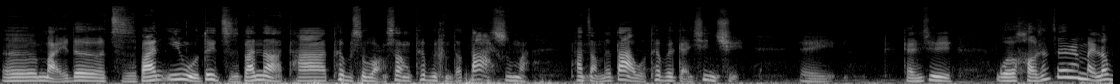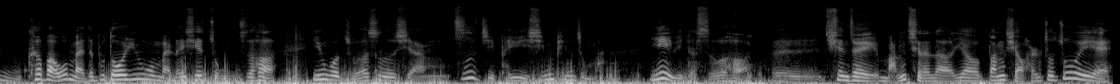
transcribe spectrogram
呃，买的紫斑，因为我对紫斑呢，它特别是网上特别很多大树嘛，它长得大，我特别感兴趣。哎，感兴趣，我好像在那买了五颗吧，我买的不多，因为我买了一些种子哈，因为我主要是想自己培育新品种嘛。业余的时候哈，呃，现在忙起来了，要帮小孩做作业，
